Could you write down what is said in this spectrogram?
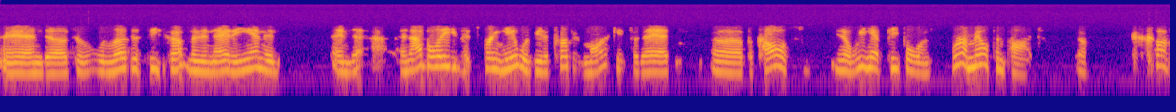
And uh, so we'd love to see something in that end, and and and I believe that Spring Hill would be the perfect market for that uh, because you know we have people and we're a melting pot of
